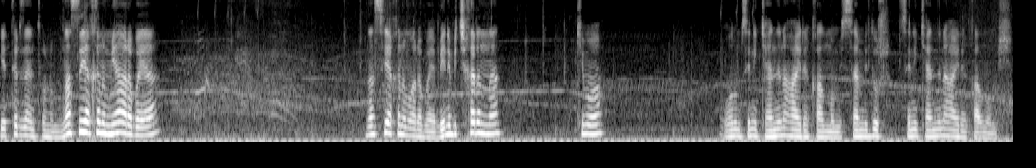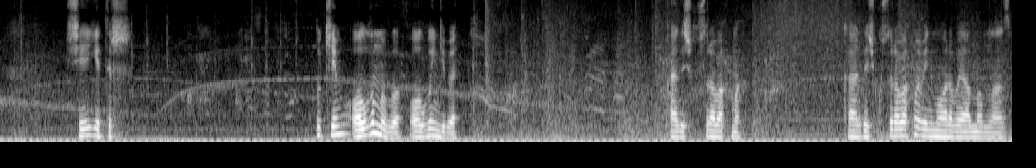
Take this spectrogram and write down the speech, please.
Getir Zentorn'um. Nasıl yakınım ya arabaya? Nasıl yakınım arabaya? Beni bir çıkarın lan. Kim o? Oğlum senin kendine hayrın kalmamış. Sen bir dur. Senin kendine hayrın kalmamış. Şeyi getir. Bu kim? Olgun mu bu? Olgun gibi. Kardeş kusura bakma. Kardeş kusura bakma benim o arabayı almam lazım.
